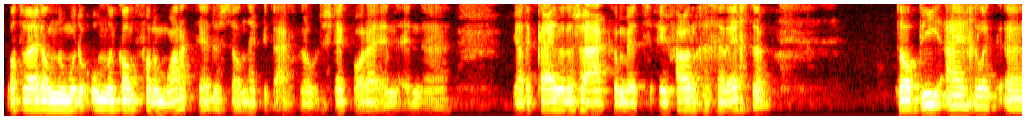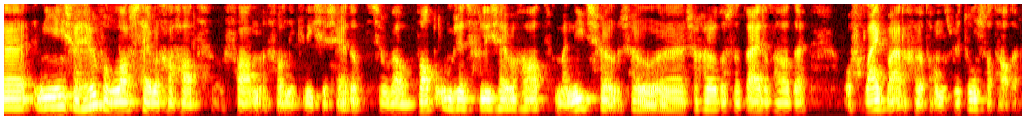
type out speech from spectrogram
wat wij dan noemen de onderkant van de markt. Hè. Dus dan heb je het eigenlijk over de snackbarren en, en ja, de kleinere zaken met eenvoudige gerechten. Dat die eigenlijk uh, niet eens zo heel veel last hebben gehad van, van die crisis. Hè. Dat ze wel wat omzetverlies hebben gehad, maar niet zo, zo, uh, zo groot als dat wij dat hadden. Of vergelijkbare groothandels met ons dat hadden.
